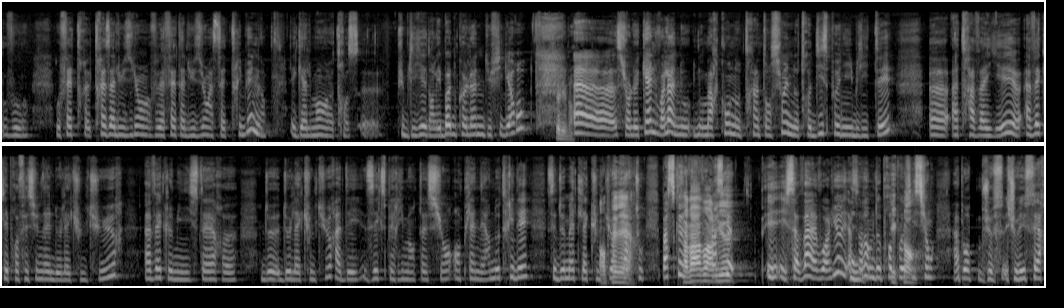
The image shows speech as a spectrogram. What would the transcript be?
vous, vous, faites très allusion, vous avez fait allusion à cette tribune, également euh, euh, publiée dans les bonnes colonnes du Figaro, euh, sur lequel voilà, nous, nous, marquons notre intention et notre disponibilité à travailler avec les professionnels de la culture, avec le ministère de, la Culture, à des expérimentations en plein air. Notre idée, c'est de mettre la culture partout. Parce que, ça va avoir lieu et, ça va avoir lieu. Un certain nombre de propositions. Ah, je, vais faire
